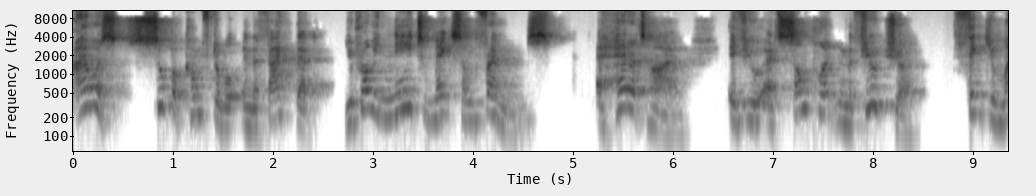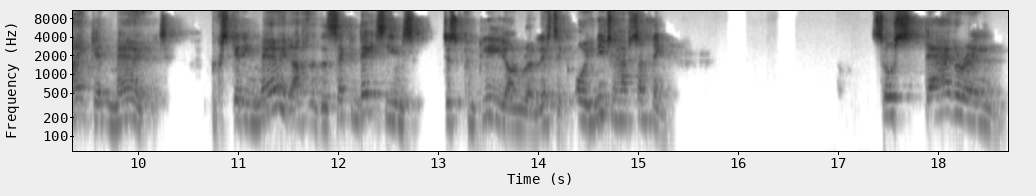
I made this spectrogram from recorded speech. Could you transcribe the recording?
I was super comfortable in the fact that you probably need to make some friends ahead of time if you at some point in the future think you might get married because getting married after the second date seems just completely unrealistic. Or you need to have something so staggering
